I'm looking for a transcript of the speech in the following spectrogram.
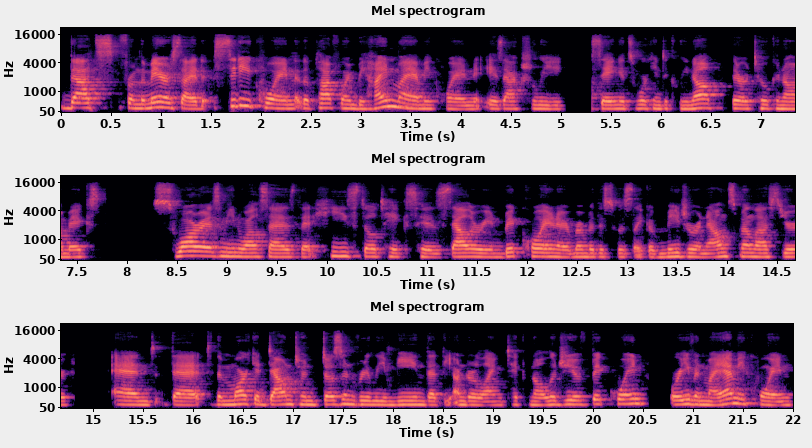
that's from the mayor's side. CityCoin, the platform behind Miami Coin, is actually saying it's working to clean up their tokenomics. Suarez, meanwhile, says that he still takes his salary in Bitcoin. I remember this was like a major announcement last year, and that the market downturn doesn't really mean that the underlying technology of Bitcoin or even Miami coin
